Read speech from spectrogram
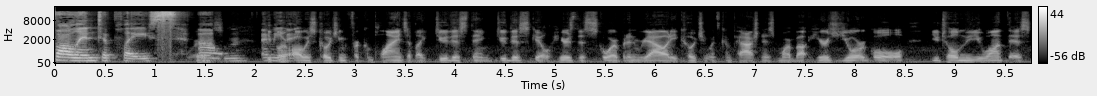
fall into place. Um, I people mean, are always coaching for compliance of like, do this thing, do this skill, here's this score. But in reality, coaching with compassion is more about here's your goal. You told me you want this.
